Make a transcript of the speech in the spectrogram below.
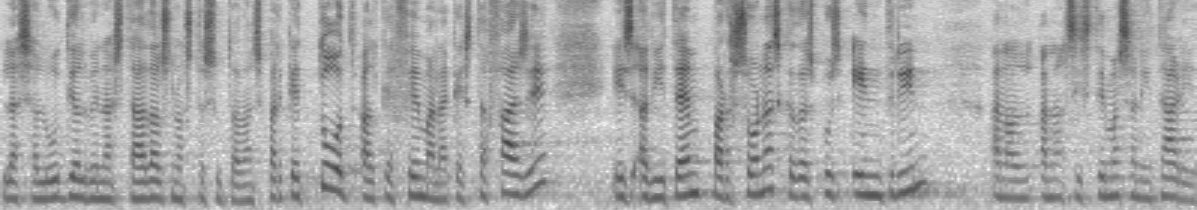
la salut i el benestar dels nostres ciutadans, perquè tot el que fem en aquesta fase és evitem persones que després entrin en el, en el sistema sanitari.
